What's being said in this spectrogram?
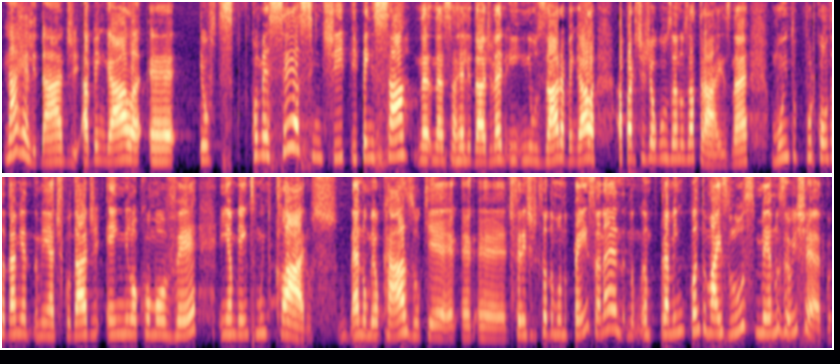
Na realidade, a bengala é. Eu comecei a sentir e pensar ne- nessa realidade, né, em, em usar a bengala a partir de alguns anos atrás, né, muito por conta da minha, minha dificuldade em me locomover em ambientes muito claros, né, no meu caso, que é, é- é diferente do que todo mundo pensa, né, para mim, quanto mais luz, menos eu enxergo.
